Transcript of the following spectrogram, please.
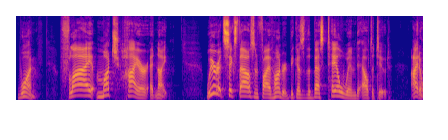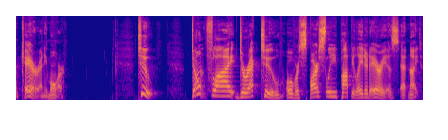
One, fly much higher at night. We're at 6,500 because of the best tailwind altitude. I don't care anymore. Two, don't fly direct to over sparsely populated areas at night.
